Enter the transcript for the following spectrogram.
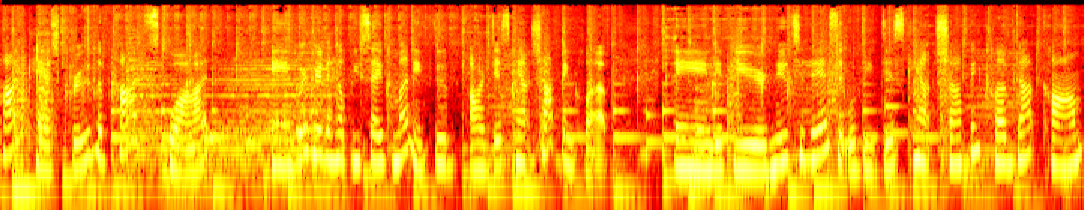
podcast crew, the Pod Squad, and we're here to help you save money through our discount shopping club. And if you're new to this, it will be discountshoppingclub.com.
